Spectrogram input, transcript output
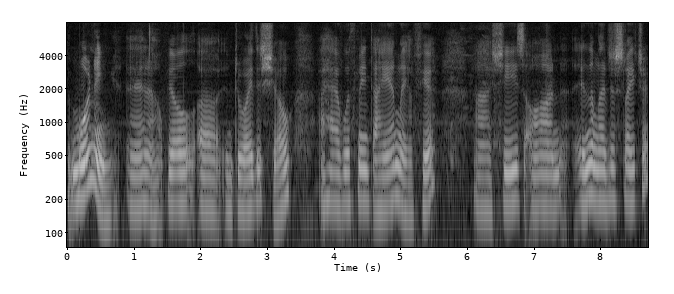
Good morning, and I hope you'll uh, enjoy the show. I have with me Diane Lanpher. Uh, she's on in the legislature,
